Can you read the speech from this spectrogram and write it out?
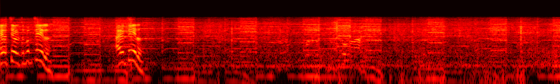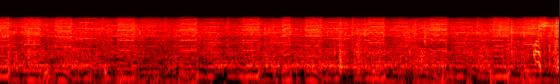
Ayo Cil, cepet Cil. Ayo Cil. Ush.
